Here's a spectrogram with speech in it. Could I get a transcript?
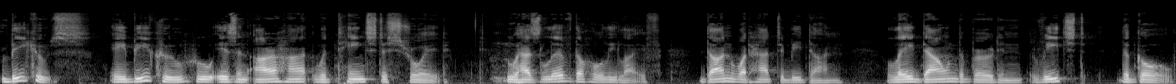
Bhikkhus. A bhikkhu who is an arhat with taints destroyed, who has lived the holy life, done what had to be done, laid down the burden, reached the goal,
